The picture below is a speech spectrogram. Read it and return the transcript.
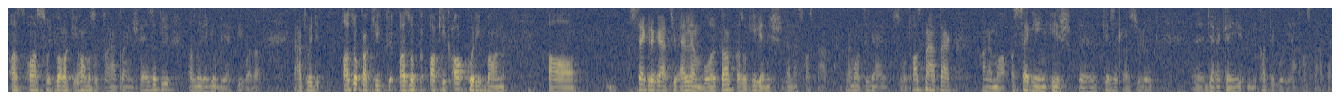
az, az, hogy valaki halmozott a hátrányos helyzetű, az meg egy objektív adat. Tehát, hogy azok, akik, azok, akik akkoriban a szegregáció ellen voltak, azok igenis nem ezt használták. Nem a cigány szót használták, hanem a, a szegény és képzetlen szülők gyerekei kategóriát használták.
